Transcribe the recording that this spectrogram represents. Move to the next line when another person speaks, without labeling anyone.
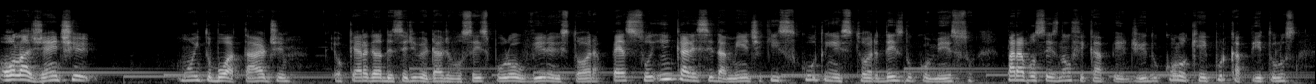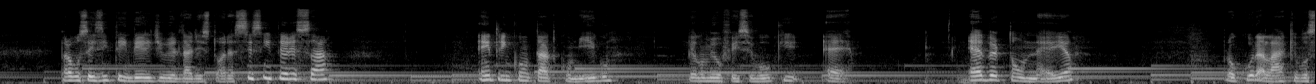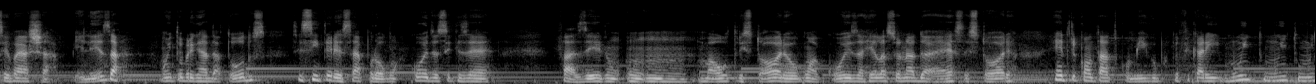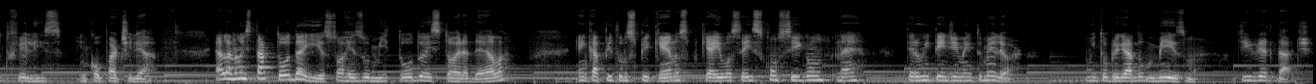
Olá, gente. Muito boa tarde. Eu quero agradecer de verdade a vocês por ouvirem a história. Peço encarecidamente que escutem a história desde o começo para vocês não ficar perdido. Coloquei por capítulos para vocês entenderem de verdade a história. Se se interessar, entre em contato comigo pelo meu Facebook é Everton Neia. Procura lá que você vai achar, beleza? Muito obrigado a todos. Se se interessar por alguma coisa, se quiser fazer um, um, uma outra história, alguma coisa relacionada a essa história, entre em contato comigo porque eu ficarei muito, muito, muito feliz em compartilhar. Ela não está toda aí, é só resumir toda a história dela em capítulos pequenos, porque aí vocês consigam, né, ter um entendimento melhor. Muito obrigado mesmo, de verdade.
